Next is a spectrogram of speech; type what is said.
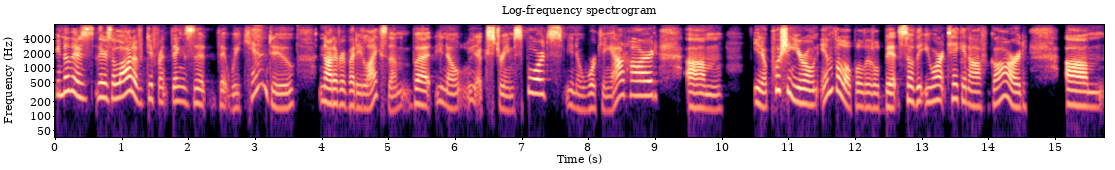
You know, there's there's a lot of different things that that we can do. Not everybody likes them, but you know, extreme sports, you know, working out hard, um, you know, pushing your own envelope a little bit so that you aren't taken off guard. Um,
